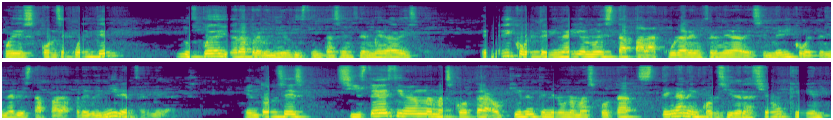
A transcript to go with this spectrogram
pues consecuente, nos puede ayudar a prevenir distintas enfermedades. El médico veterinario no está para curar enfermedades, el médico veterinario está para prevenir enfermedades. Entonces, si ustedes tienen una mascota o quieren tener una mascota, tengan en consideración que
